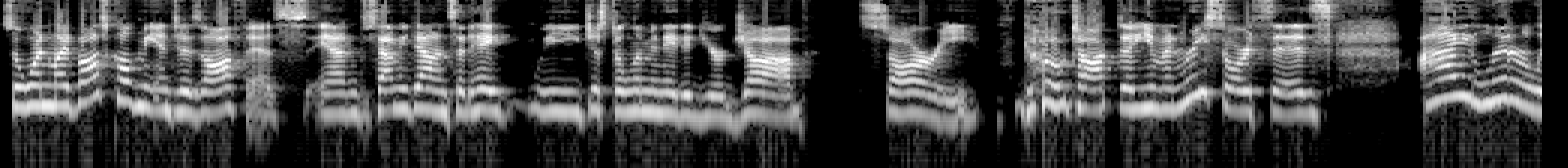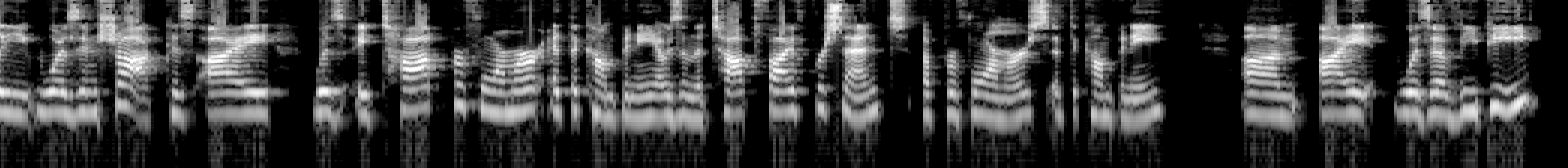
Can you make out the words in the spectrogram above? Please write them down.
So when my boss called me into his office and sat me down and said, Hey, we just eliminated your job sorry, go talk to human resources. I literally was in shock because I was a top performer at the company. I was in the top 5% of performers at the company. Um, I was a VP.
